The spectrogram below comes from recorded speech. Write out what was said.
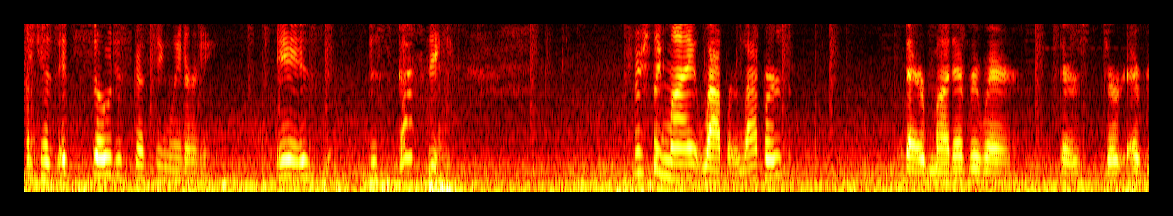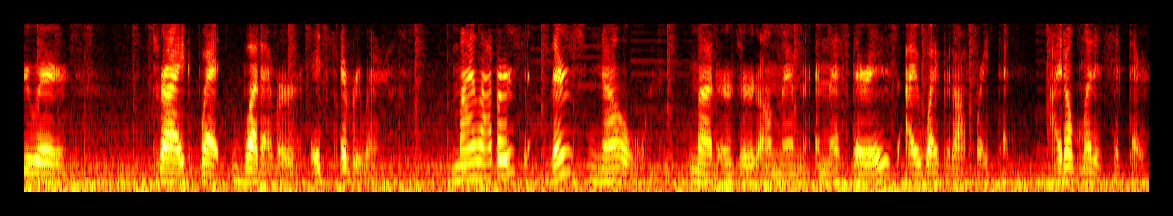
because it's so disgustingly dirty. It is disgusting. Especially my lapper. Lappers, there's mud everywhere. There's dirt everywhere. Dried, wet, whatever. It's everywhere. My lappers, there's no mud or dirt on them. And if there is, I wipe it off right then. I don't let it sit there.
